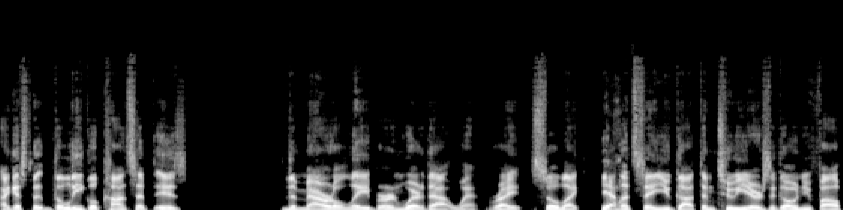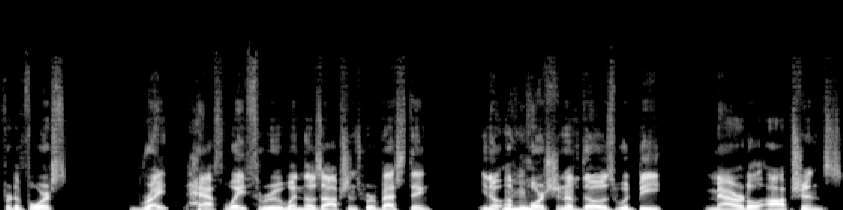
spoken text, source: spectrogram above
I guess the, the legal concept is the marital labor and where that went, right? So like, yeah, let's say you got them two years ago and you filed for divorce right halfway through when those options were vesting, you know, mm-hmm. a portion of those would be marital options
